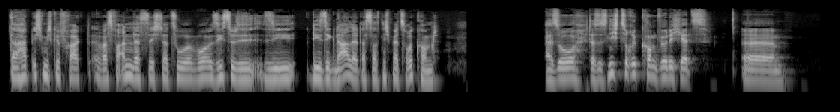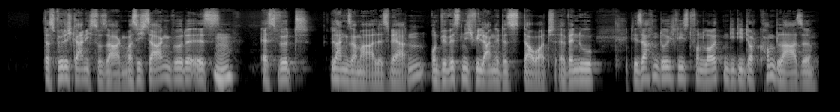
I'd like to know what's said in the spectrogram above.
da habe ich mich gefragt, was veranlässt sich dazu? Wo siehst du die, die, die Signale, dass das nicht mehr zurückkommt? Also, dass es nicht zurückkommt, würde ich jetzt äh, das würde ich gar nicht so sagen. Was ich sagen würde, ist, mhm. es wird langsamer alles werden und wir wissen nicht, wie lange das dauert. Äh, wenn du die Sachen durchliest von Leuten, die die Dotcom-Blase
